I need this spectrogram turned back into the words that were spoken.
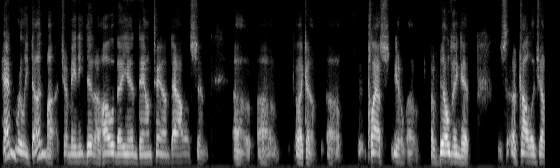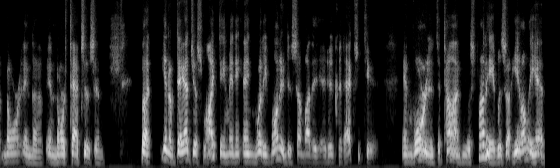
hadn't really done much. I mean, he did a Holiday Inn downtown Dallas and uh, uh, like a, a, class, you know, a, a, building at a college up north in the in North Texas, and but you know, Dad just liked him, and, and what he wanted is somebody who could execute. And Warren at the time was funny. It was he only had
